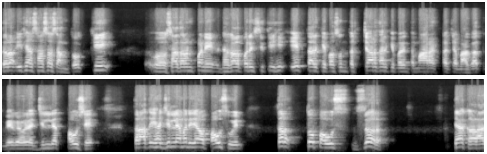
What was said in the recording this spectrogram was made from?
तर इतिहास असा सांगतो की साधारणपणे ढगाळ परिस्थिती ही एक तारखेपासून तर चार तारखेपर्यंत महाराष्ट्राच्या भागात वेगवेगळ्या जिल्ह्यात पाऊस आहे. तर आता ह्या जिल्ह्यामध्ये जेव्हा पाऊस होईल तर तो पाऊस जर त्या काळात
